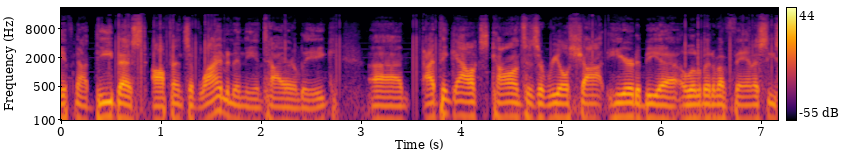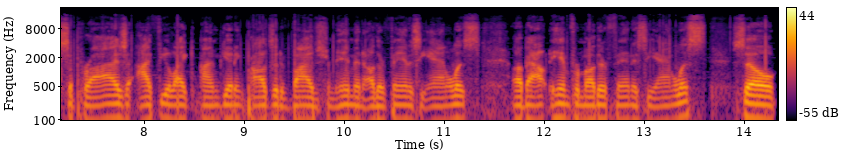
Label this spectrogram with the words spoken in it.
if not the best offensive lineman in the entire league. Uh, I think Alex Collins has a real shot here to be a, a little bit of a fantasy surprise. I feel like I'm getting positive vibes from him and other fantasy analysts about him from other fantasy analysts. So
